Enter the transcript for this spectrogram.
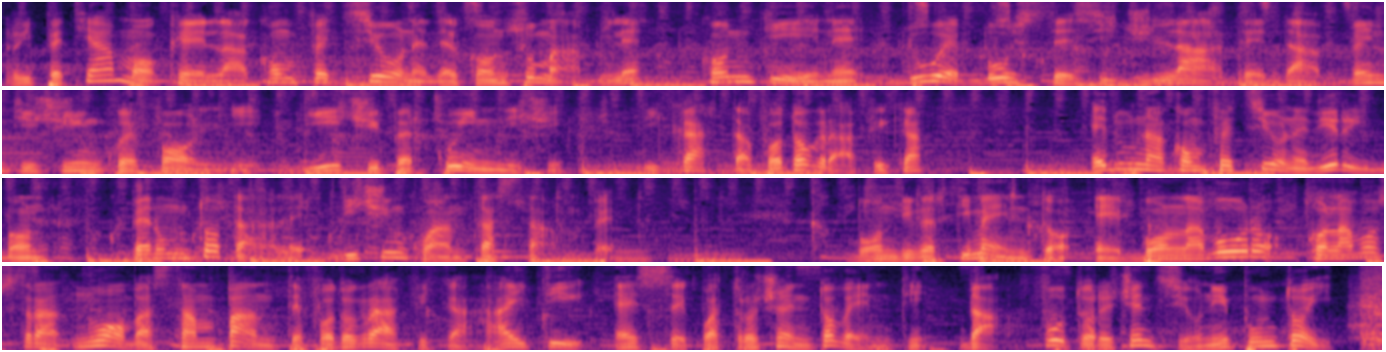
Ripetiamo che la confezione del consumabile contiene due buste sigillate da 25 fogli 10x15 di carta fotografica ed una confezione di ribbon per un totale di 50 stampe. Buon divertimento e buon lavoro con la vostra nuova stampante fotografica IT S420 da fotorecensioni.it.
